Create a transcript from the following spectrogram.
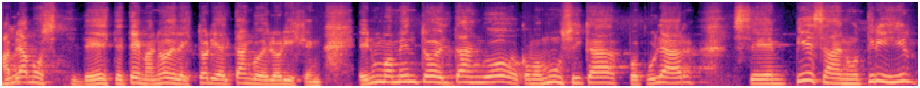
hablamos de este tema, ¿no? De la historia del tango del origen. En un momento el tango, como música popular, se empieza a nutrir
